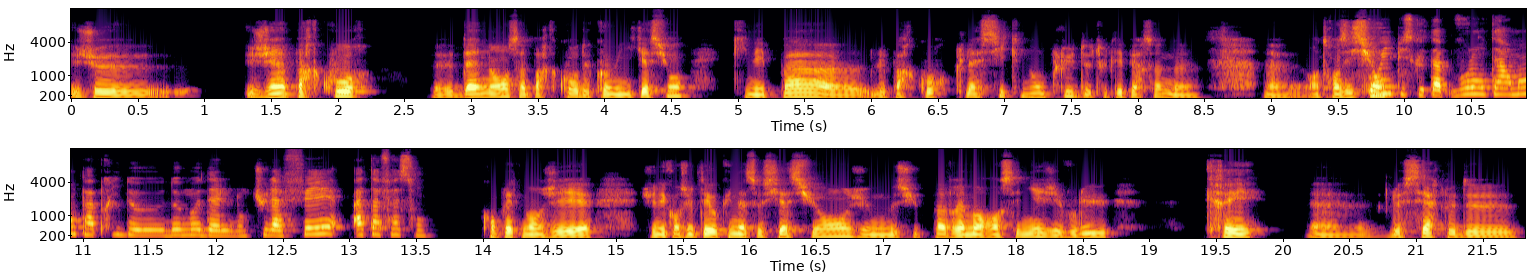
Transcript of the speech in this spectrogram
Je j'ai un parcours euh, d'annonce, un parcours de communication qui n'est pas euh, le parcours classique non plus de toutes les personnes euh, euh, en transition. Oui, puisque t'as volontairement pas pris de, de modèle, donc tu l'as fait à ta façon. Complètement. J'ai, je n'ai consulté aucune association, je ne me suis pas vraiment renseigné. J'ai voulu créer euh, le cercle de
